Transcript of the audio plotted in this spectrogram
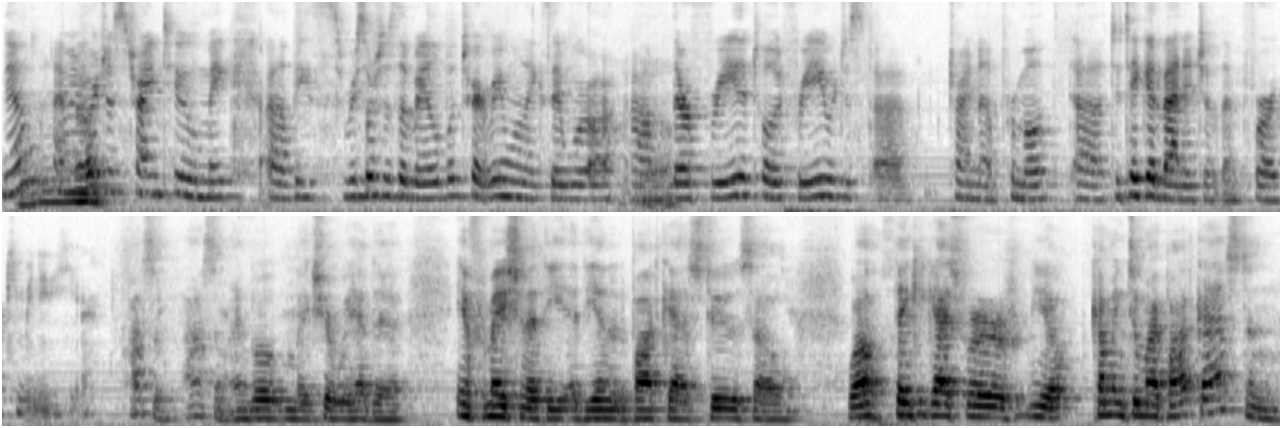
No, I mean No. we're just trying to make uh, these resources available to everyone. Like I said, we're uh, um, Yeah. they're free, they're totally free. We're just uh, trying to promote uh, to take advantage of them for our community here. Awesome, awesome, and we'll make sure we have the information at the at the end of the podcast too. So, well, thank you guys for you know coming to my podcast, and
